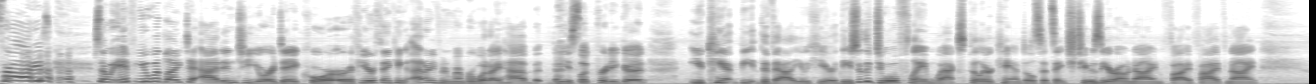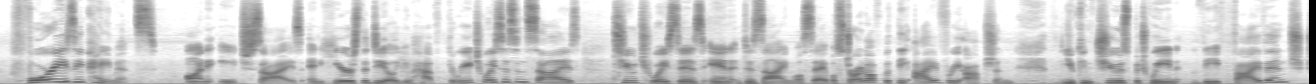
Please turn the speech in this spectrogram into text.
Surprise! so if you would like to add into your decor, or if you're thinking, I don't even remember what I have, but these look pretty good, you can't beat the value here. These are the dual flame wax pillar candles. It's H209559. Four easy payments on each size. And here's the deal. You have three choices in size, two choices in design, we'll say. We'll start off with the ivory option. You can choose between the five inch,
